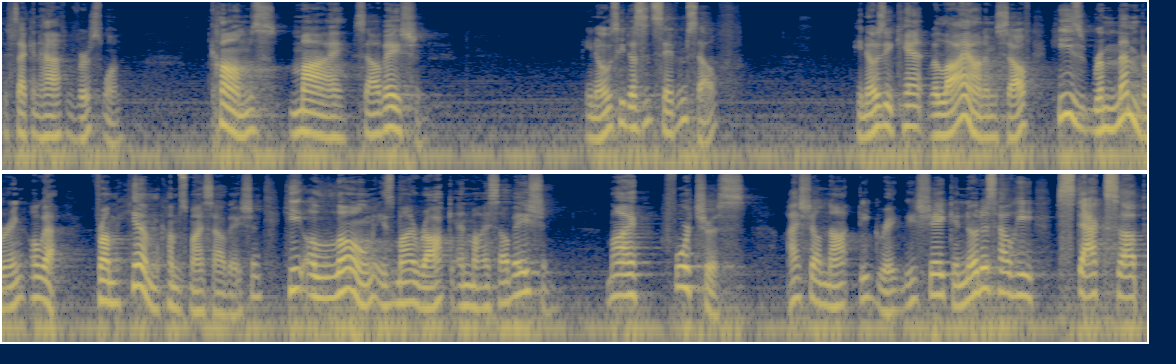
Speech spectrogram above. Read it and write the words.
the second half of verse 1, comes my salvation. He knows he doesn't save himself. He knows he can't rely on himself. He's remembering, oh, yeah, from him comes my salvation. He alone is my rock and my salvation, my fortress. I shall not be greatly shaken. Notice how he stacks up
